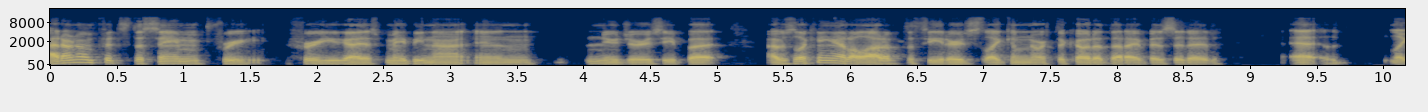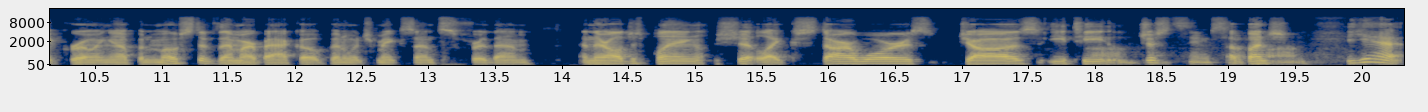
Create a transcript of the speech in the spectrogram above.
I don't know if it's the same for for you guys. Maybe not in New Jersey, but I was looking at a lot of the theaters like in North Dakota that I visited at like growing up and most of them are back open, which makes sense for them. And they're all just playing shit like Star Wars, Jaws, ET, Oh, just seems a bunch- fun. yeah,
